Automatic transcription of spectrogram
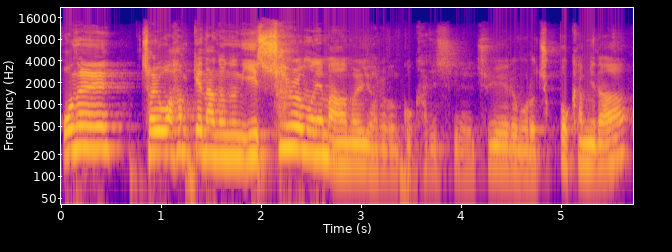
오늘 저희와 함께 나누는 이 솔로몬의 마음을 여러분 꼭 가지시기를 주의 이름으로 축복합니다.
